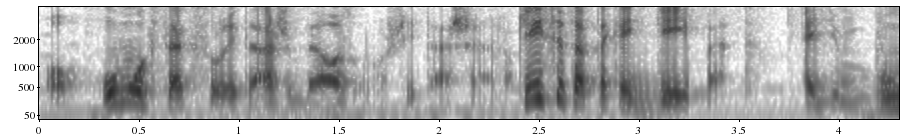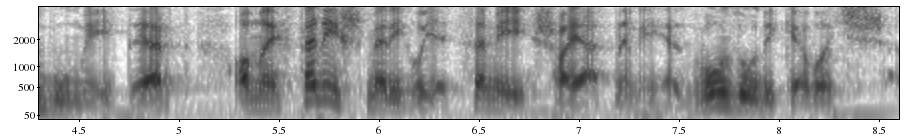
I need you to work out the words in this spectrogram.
a homoszexualitás beazonosítására. Készítettek egy gépet, egy bubumétert, amely felismeri, hogy egy személy saját neméhez vonzódik-e vagy sem.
